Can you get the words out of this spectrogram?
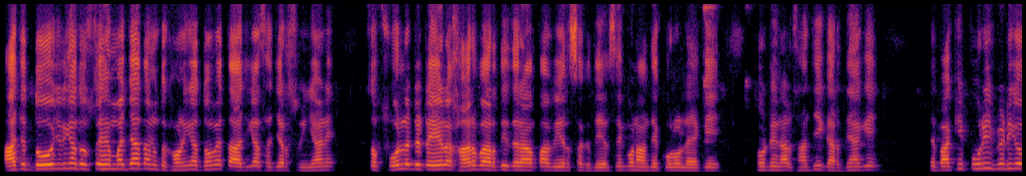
ਅੱਜ ਦੋ ਜਿਹੜੀਆਂ ਦੋਸਤੋ ਇਹ ਮੱਝਾਂ ਤੁਹਾਨੂੰ ਦਿਖਾਉਣੀਆਂ, ਦੋਵੇਂ ਤਾਜ਼ੀਆਂ ਸੱਜਰ ਸੂਈਆਂ ਨੇ। ਸੋ ਫੁੱਲ ਡਿਟੇਲ ਹਰ ਵਾਰ ਦੀ ਤਰ੍ਹਾਂ ਆਪਾਂ ਵੀਰ ਸੁਖਦੇਵ ਸਿੰਘ ਹੁਣਾਂ ਦੇ ਕੋਲੋਂ ਲੈ ਕੇ ਤੁਹਾਡੇ ਨਾਲ ਸਾਂਝੀ ਕਰ ਦਿਆਂਗੇ। ਤੇ ਬਾਕੀ ਪੂਰੀ ਵੀਡੀਓ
